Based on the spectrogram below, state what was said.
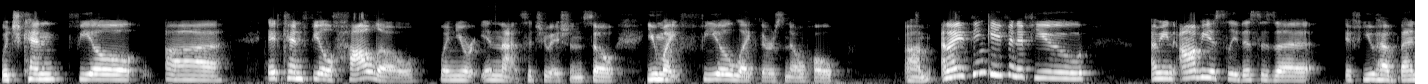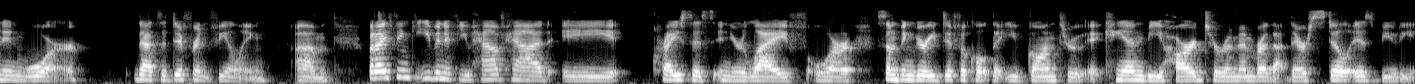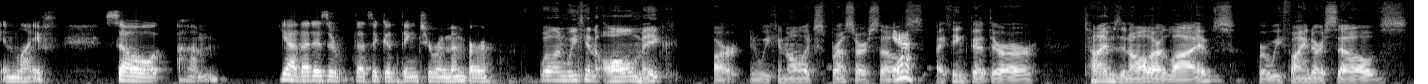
which can feel uh it can feel hollow when you're in that situation. So you might feel like there's no hope. Um and I think even if you I mean, obviously this is a if you have been in war, that's a different feeling. Um, but I think even if you have had a crisis in your life or something very difficult that you've gone through, it can be hard to remember that there still is beauty in life. So, um, yeah, that is a that's a good thing to remember. Well, and we can all make art and we can all express ourselves. Yeah. I think that there are times in all our lives where we find ourselves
